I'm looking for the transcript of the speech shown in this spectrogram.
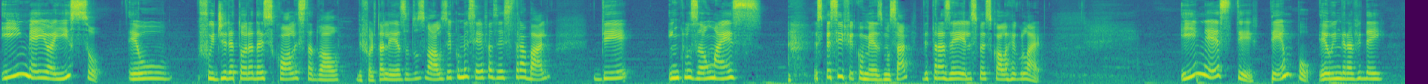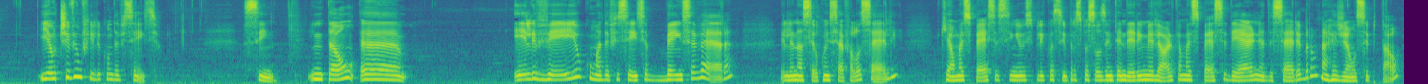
E em meio a isso, eu fui diretora da Escola Estadual de Fortaleza dos Valos e comecei a fazer esse trabalho de inclusão mais específico mesmo, sabe? De trazer eles para a escola regular. E neste tempo eu engravidei. E eu tive um filho com deficiência. Sim. Então, uh, ele veio com uma deficiência bem severa. Ele nasceu com encefalocele, que é uma espécie, assim, eu explico assim para as pessoas entenderem melhor, que é uma espécie de hérnia de cérebro na região occipital.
